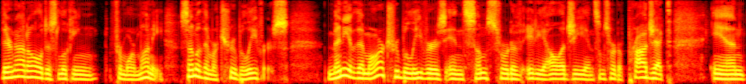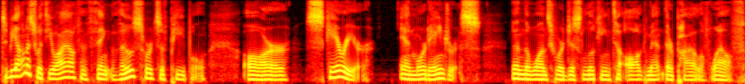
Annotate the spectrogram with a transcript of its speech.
They're not all just looking for more money. Some of them are true believers. Many of them are true believers in some sort of ideology and some sort of project. And to be honest with you, I often think those sorts of people are scarier and more dangerous than the ones who are just looking to augment their pile of wealth.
